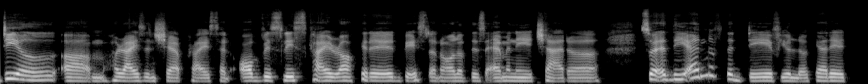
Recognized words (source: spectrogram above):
deal, um, Horizon share price had obviously skyrocketed based on all of this M&A chatter. So at the end of the day, if you look at it,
